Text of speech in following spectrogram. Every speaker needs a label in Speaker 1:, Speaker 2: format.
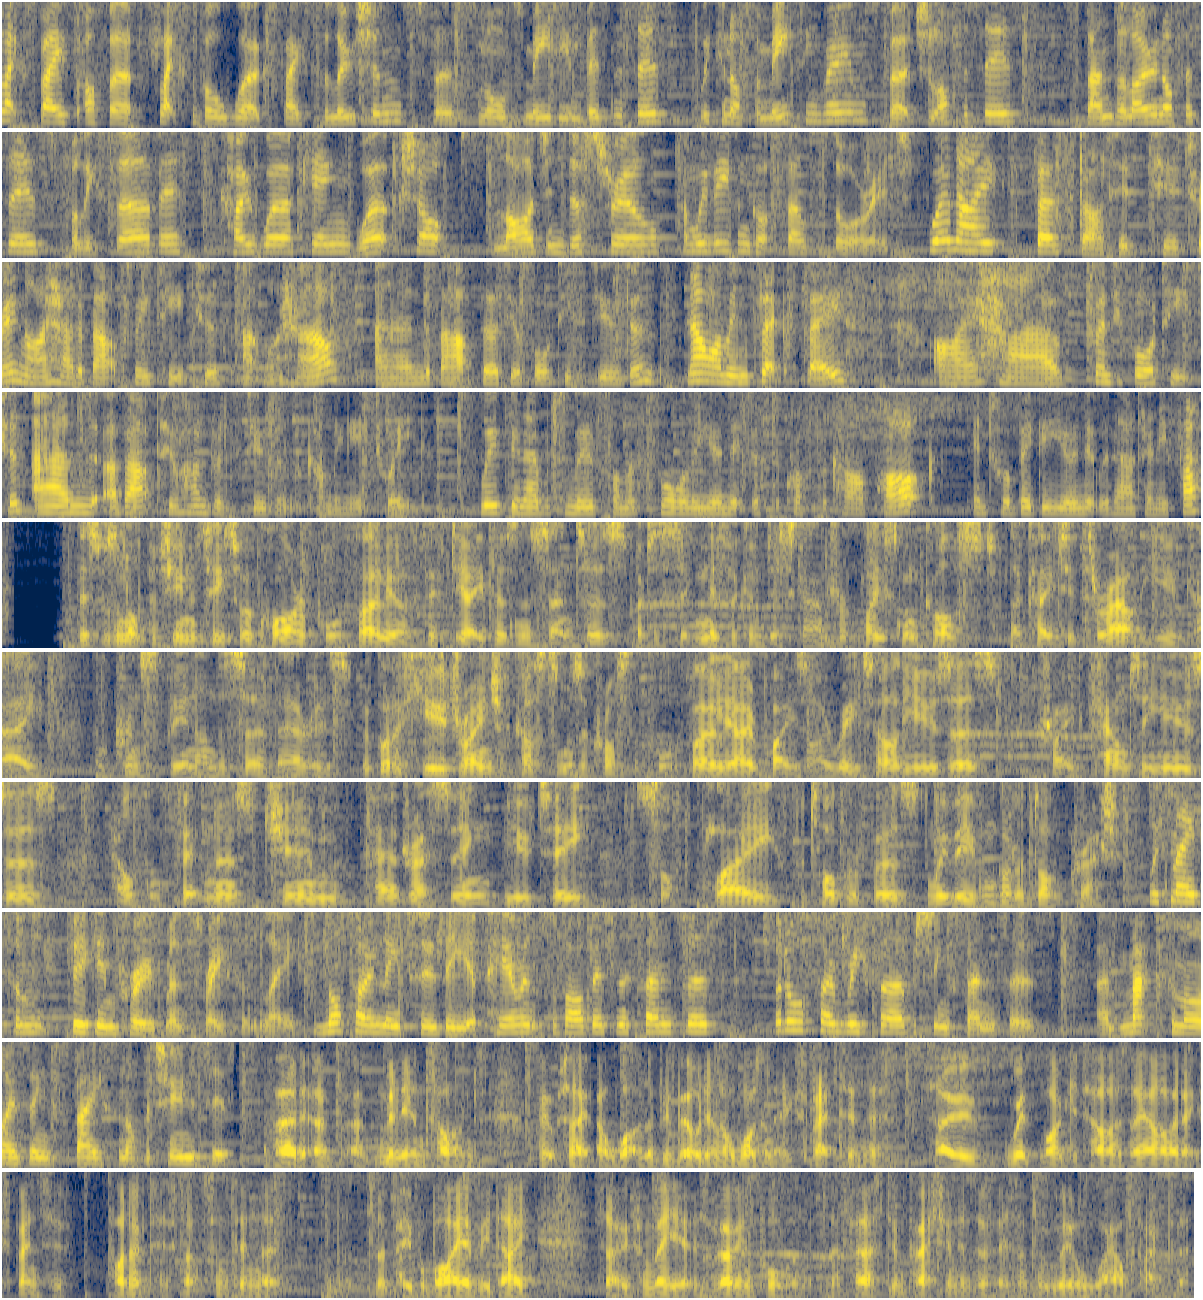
Speaker 1: FlexSpace offer flexible workspace solutions for small to medium businesses. We can offer meeting rooms, virtual offices, standalone offices, fully serviced, co-working, workshops, large industrial, and we've even got self-storage.
Speaker 2: When I first started tutoring, I had about three teachers at my house and about 30 or 40 students. Now I'm in FlexSpace. I have 24 teachers and about 200 students coming each week. We've been able to move from a smaller unit just across the car park into a bigger unit without any fuss.
Speaker 3: This was an opportunity to acquire a portfolio of 58 business centres at a significant discount to replacement cost, located throughout the UK and principally in underserved areas. We've got a huge range of customers across the portfolio, quasi-retail users, trade counter users, health and fitness, gym, hairdressing, beauty, soft play, photographers, we've even got a dog crash.
Speaker 1: We've made some big improvements recently, not only to the appearance of our business centres, but also refurbishing centres, and maximising space and opportunities.
Speaker 4: I've heard it a, a, million times. People say, oh, what a lovely building, I wasn't expecting this. So with my guitars, they are an expensive product. It's not something that, that, that people buy every day. So for me, it is very important that the first impression is, a, is of a real wow factor.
